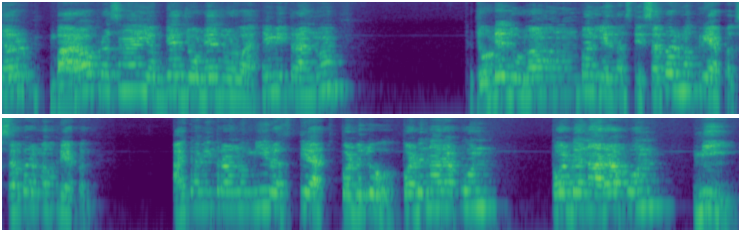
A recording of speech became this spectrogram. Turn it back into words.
तर बारावा प्रश्न आहे योग्य जोड्या जोडवा. हे मित्रांनो जोड्या जोडवा म्हणून पण येत असते. सकर्म क्रियापद सकर्म क्रियापद. ऐका मित्रांनो मी रस्त्यात पडलो. पडणारा कोण? पडणारा कोण? मी.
